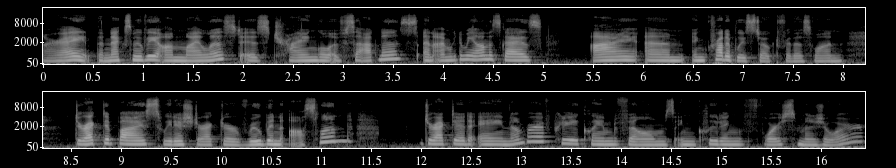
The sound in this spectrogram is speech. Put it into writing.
All right, the next movie on my list is Triangle of Sadness, and I'm to be honest, guys, I am incredibly stoked for this one. Directed by Swedish director Ruben Östlund, directed a number of pretty acclaimed films, including Force Majeure,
